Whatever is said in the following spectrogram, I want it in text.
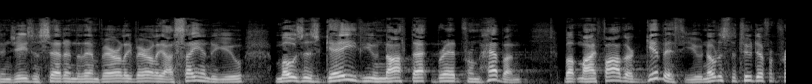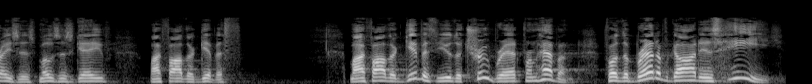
Then Jesus said unto them, Verily, verily, I say unto you, Moses gave you not that bread from heaven, but my Father giveth you. Notice the two different phrases. Moses gave, my Father giveth. My Father giveth you the true bread from heaven. For the bread of God is He,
